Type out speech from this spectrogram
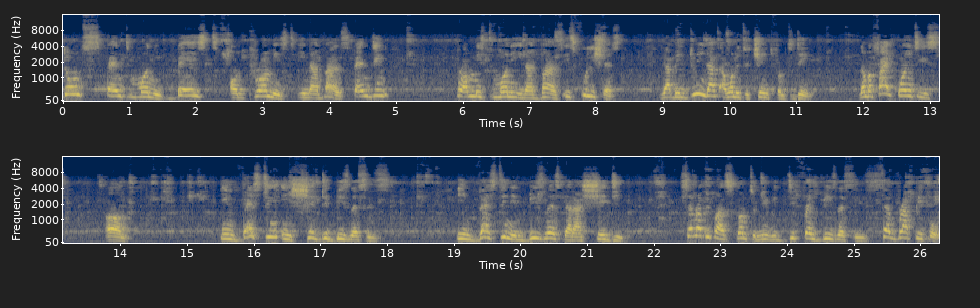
don't spend money based on promised in advance. Spending promised money in advance is foolishness. You have been doing that. I want you to change from today. Number five point is um, investing in shady businesses investing in business that are shady. Several people has come to me with different businesses. Several people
